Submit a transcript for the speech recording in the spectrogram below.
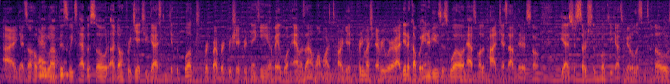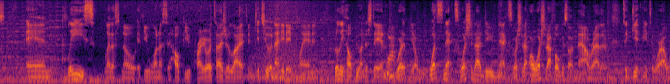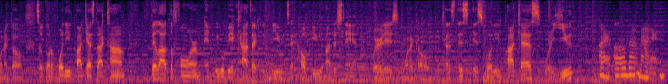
All right, guys. So I hope you love this week's episode. Uh, don't forget, you guys can get the book "Brick by Brick Reshape Your Thinking" available on Amazon, Walmart, Target, pretty much everywhere. I did a couple interviews as well, and have some other podcasts out there. So you guys just search the book. You guys will be able to listen to those. And please let us know if you want us to help you prioritize your life and get you a 90 day plan and really help you understand yeah. where you know what's next what should i do next what should i or what should i focus on now rather to get me to where i want to go so go to fortheyouthpodcast.com fill out the form and we will be in contact with you to help you understand where it is you want to go because this is for the youth podcast where youth are all that matters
